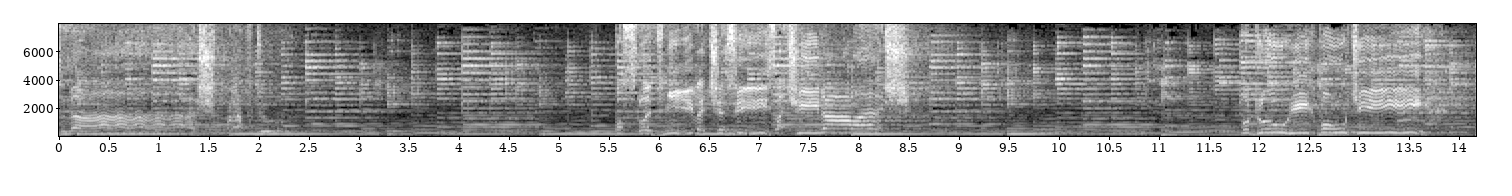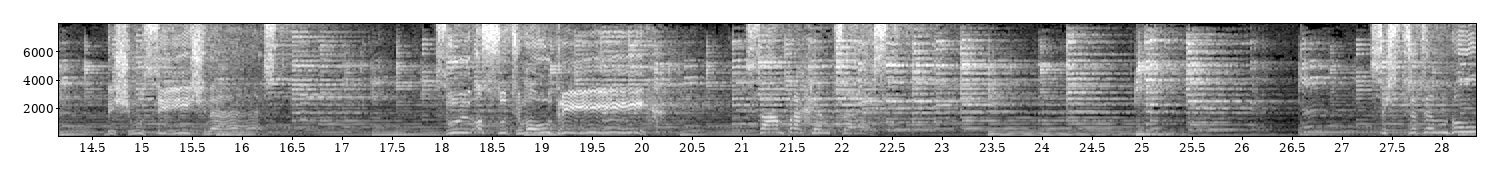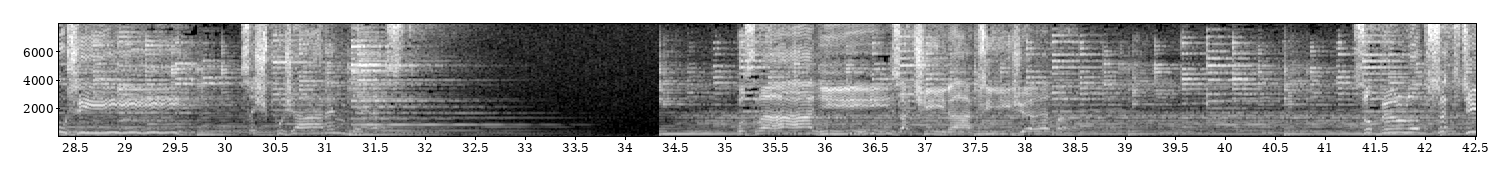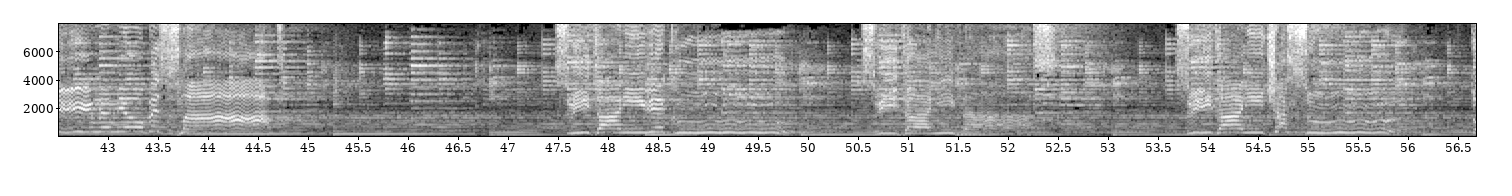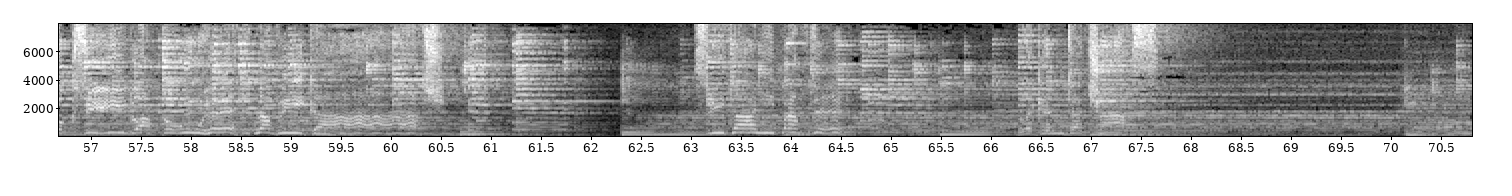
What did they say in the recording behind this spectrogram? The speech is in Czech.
rozeznáš pravdu. Poslední večeří začíná lež. Po dlouhých poutích, když musíš nést svůj osud moudrých, sám prachem cest. Seš středem bouří, seš požárem měst. Poznání začíná křížem. Co bylo předtím, neměl bys znát. Svítání věků, svítání v nás, svítání času, to křídla touhy navlíkáš. Svítání pravdy, legenda čas.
